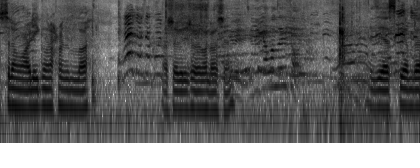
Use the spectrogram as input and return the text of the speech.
আসসালামু আলাইকুম রহমতুল্লাহ। আশা করি সবাই ভালো আছেন। এই যে আজকে আমরা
